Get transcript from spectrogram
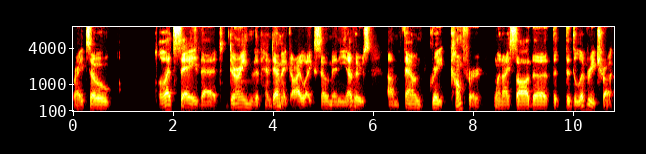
right? So let's say that during the pandemic, I like so many others um, found great comfort when I saw the the, the delivery truck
